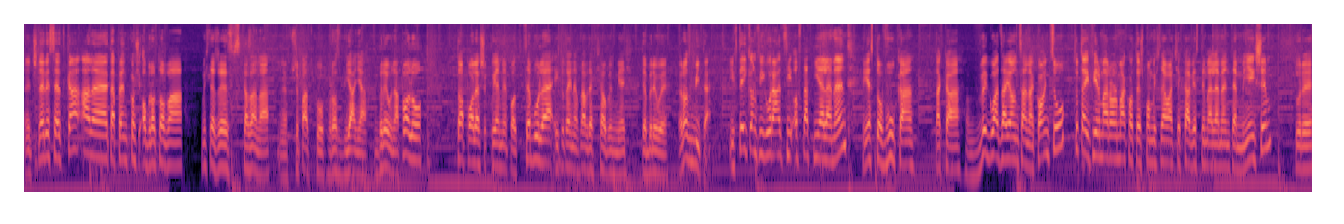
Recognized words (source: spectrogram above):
e, 400, ale ta prędkość obrotowa myślę, że jest wskazana e, w przypadku rozbijania brył na polu. To pole szykujemy pod cebulę i tutaj naprawdę chciałbym mieć te bryły rozbite. I w tej konfiguracji ostatni element jest to włóka taka wygładzająca na końcu. Tutaj firma Rolmako też pomyślała ciekawie z tym elementem mniejszym, który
